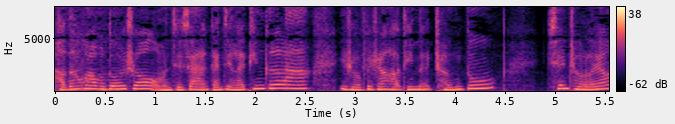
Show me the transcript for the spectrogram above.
好的，话不多说，我们接下来赶紧来听歌啦！一首非常好听的《成都》，献丑了哟。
